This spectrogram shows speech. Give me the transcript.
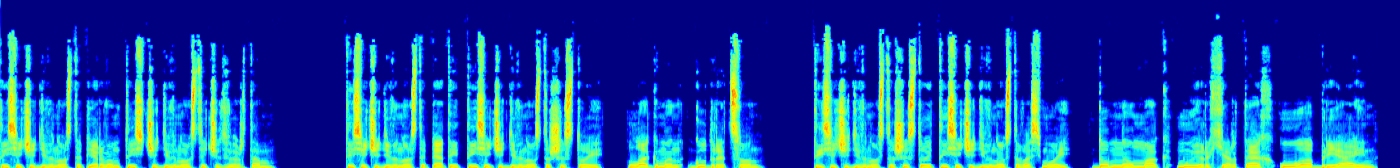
1091-1094. 1095-1096 Лагман Гудредсон, 1096-1098 Домнал Мак Муирхертах Уа Бриайн,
